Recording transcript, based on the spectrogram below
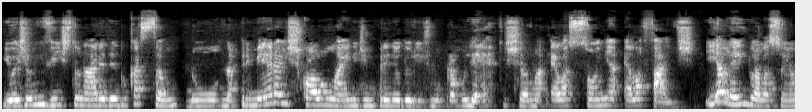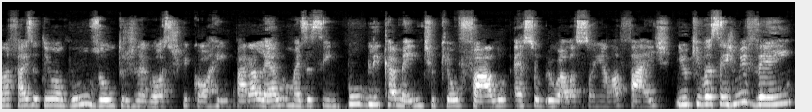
e hoje eu invisto na área da educação, no, na primeira escola online de empreendedorismo para mulher, que chama Ela Sonha, Ela Faz. E além do Ela Sonha, Ela Faz, eu tenho alguns outros negócios que correm em paralelo, mas assim, publicamente o que eu falo é sobre o Ela Sonha, Ela Faz. E o que vocês me veem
